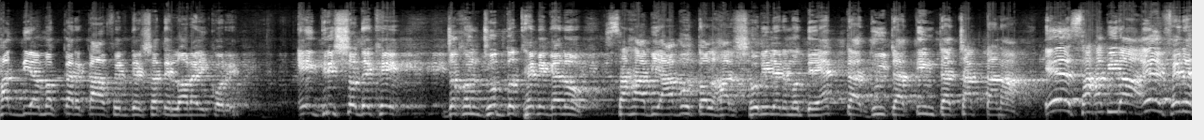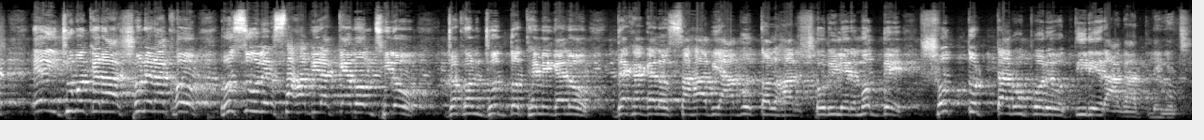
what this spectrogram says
হাত দিয়া মক্কার কাফেরদের সাথে লড়াই করে। এই দৃশ্য দেখে যখন যুদ্ধ থেমে গেল, সাহাবি আবু তলহার শরীরের মধ্যে একটা, দুইটা, তিনটা, চারটা না শরীরের মধ্যে সত্তরটার তীরের আঘাত লেগেছে।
